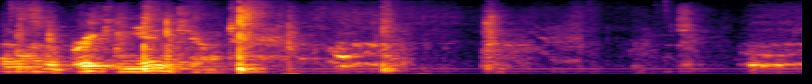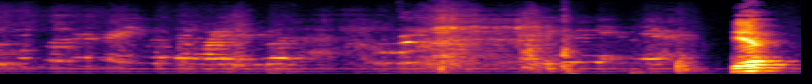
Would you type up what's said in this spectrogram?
I don't have a breaking in counter. Yep.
